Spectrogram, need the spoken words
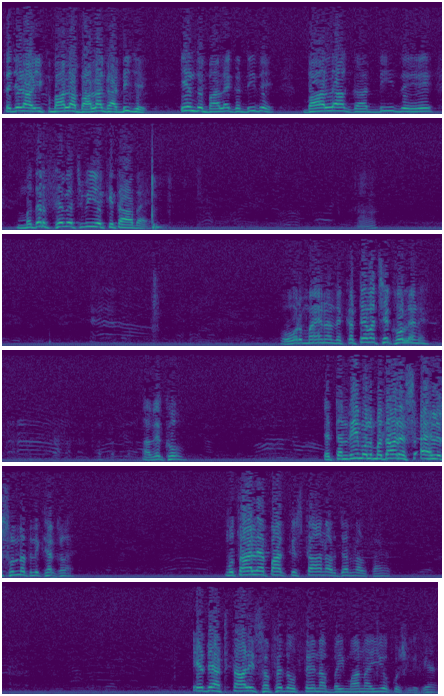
تو جڑا اقبالا بالا گاڈی جے یہ بالا گڈی دے، بالا گاڈی دے مدرسے بھی یہ کتاب ہے۔ اور میں یہاں کٹے بچے کھولے نے۔ دیکھو یہ تنظیم المدارس اہل سنت لکھا کھڑا ہے۔ مطالعہ پاکستان اور جرنل سائنس یہ اٹتالی سفے اتنے نہ بئیمانہ یہ کچھ لکھا ہے۔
